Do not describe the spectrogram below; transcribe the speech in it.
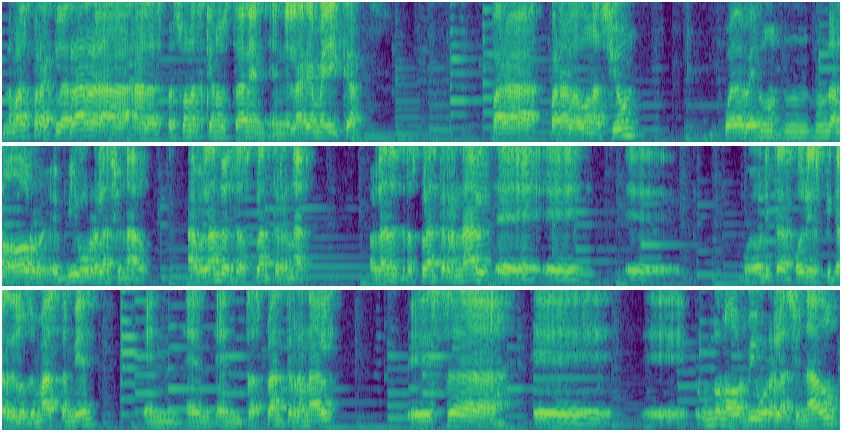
nomás para aclarar a, las personas que no están en, el área médica, para, para, la donación puede haber un, donador eh, vivo relacionado. Hablando de trasplante renal. Hablando de trasplante renal, eh, eh, ahorita podría explicar de los demás también. En, trasplante renal es un donador vivo relacionado.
